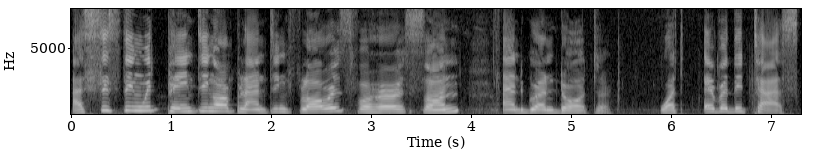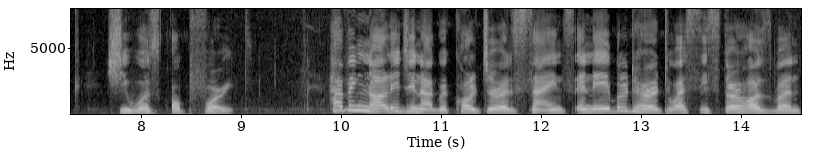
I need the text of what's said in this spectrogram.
assisting with painting or planting flowers for her son and granddaughter. Whatever the task, she was up for it. Having knowledge in agricultural science enabled her to assist her husband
